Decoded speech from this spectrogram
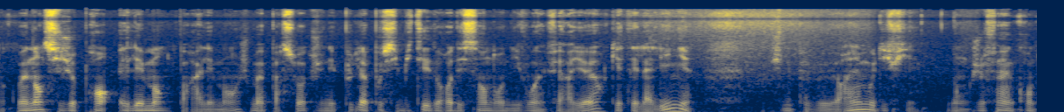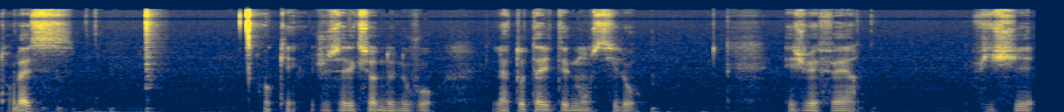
Donc maintenant, si je prends élément par élément, je m'aperçois que je n'ai plus la possibilité de redescendre au niveau inférieur, qui était la ligne. Je ne peux rien modifier. Donc je fais un CTRL S. Ok, je sélectionne de nouveau la totalité de mon stylo et je vais faire fichier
